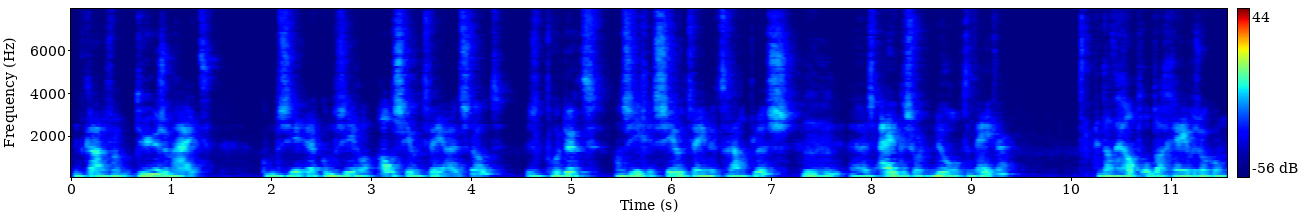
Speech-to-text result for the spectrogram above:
In het kader van duurzaamheid eh, compenseren we alle CO2-uitstoot. Dus het product aan zich is CO2-neutraal plus. Eh, dus eigenlijk een soort nul op de meter. En dat helpt opdrachtgevers ook om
